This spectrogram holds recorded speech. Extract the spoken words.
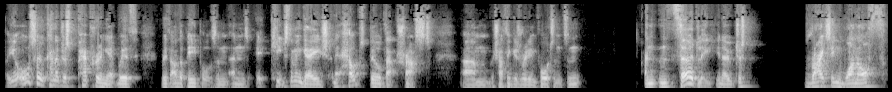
but you're also kind of just peppering it with with other people's and and it keeps them engaged and it helps build that trust um, which i think is really important. And, and and thirdly you know just writing one off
